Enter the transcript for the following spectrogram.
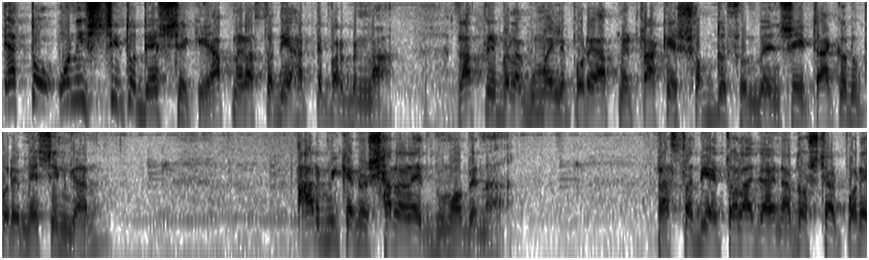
এত অনিশ্চিত দেশ থেকে আপনি রাস্তা দিয়ে হাঁটতে পারবেন না। রাত্রিবেলা ঘুমাইলে পরে আপনি ট্রাকের শব্দ শুনবেন, সেই ট্রাকের উপরে মেশিন গান। আর্মি কেন সারা রাত ঘুমাবে না? রাস্তা দিয়ে চলা যায় না। দশটার পরে,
